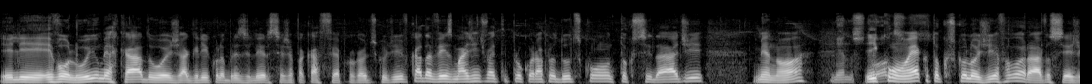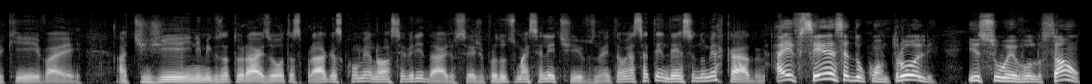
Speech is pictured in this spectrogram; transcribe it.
ele evolui, o mercado hoje agrícola brasileiro, seja para café, para qualquer discutível, cada vez mais a gente vai procurar produtos com toxicidade menor Menos e com ecotoxicologia favorável, ou seja, que vai atingir inimigos naturais ou outras pragas com menor severidade, ou seja, produtos mais seletivos. Né? Então essa é a tendência no mercado. A eficiência do controle e sua evolução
